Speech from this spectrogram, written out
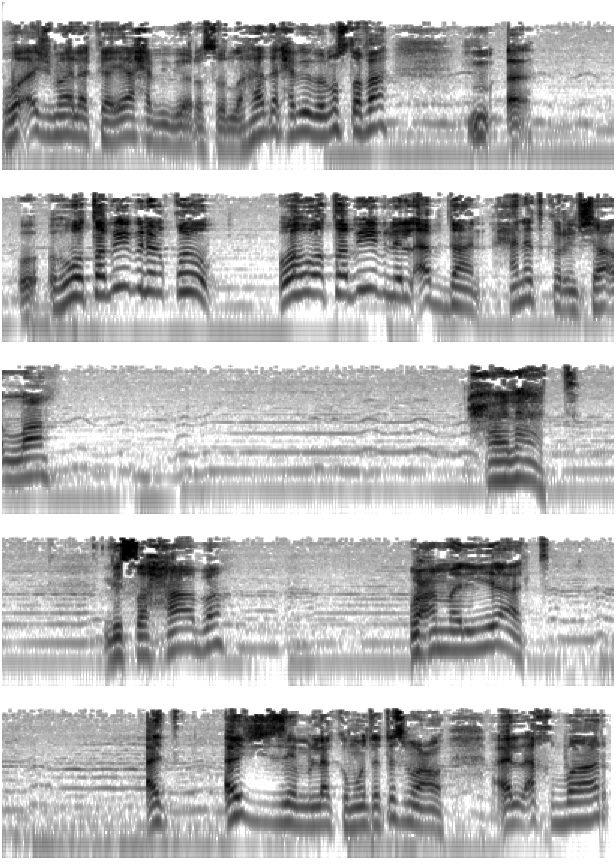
وأجملك يا حبيبي يا رسول الله. هذا الحبيب المصطفى هو طبيب للقلوب وهو طبيب للأبدان. حنذكر إن شاء الله حالات لصحابة وعمليات. أجزم لكم وأنتم تسمعوا الأخبار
